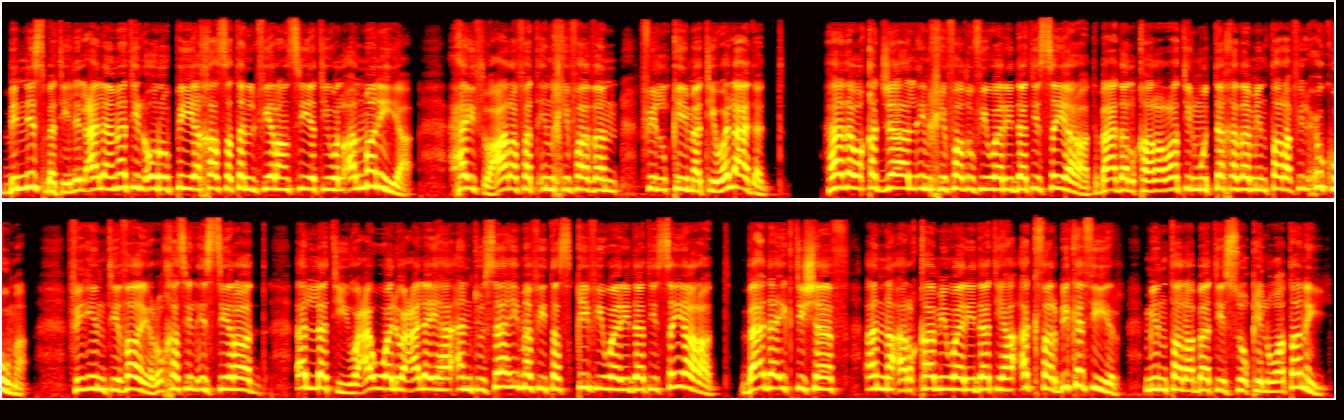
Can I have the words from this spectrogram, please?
بالنسبة للعلامات الأوروبية خاصة الفرنسية والألمانية حيث عرفت انخفاضا في القيمة والعدد. هذا وقد جاء الانخفاض في واردات السيارات بعد القرارات المتخذة من طرف الحكومة في انتظار رخص الاستيراد التي يعول عليها أن تساهم في تسقيف واردات السيارات بعد اكتشاف أن أرقام وارداتها أكثر بكثير من طلبات السوق الوطني.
